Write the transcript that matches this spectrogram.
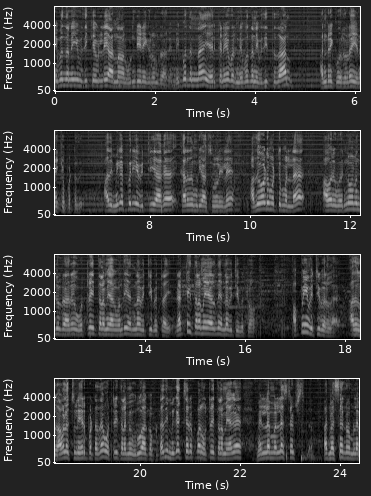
நிபந்தனையும் விதிக்கவில்லை ஆனால் ஒன்றிணைகிறோன்றாரு நிபந்தனை ஏற்கனவே அவர் நிபந்தனை விதித்து தான் அன்றைக்கு ஒரு தடவை இணைக்கப்பட்டது. அது மிகப்பெரிய வெற்றியாக கருத முடியாத சூழ்நிலையிலே அதோடு மட்டுமல்ல அவர் இன்னொன்று சொல்கிறாரு ஒற்றை தலைமையாக வந்து என்ன வெற்றி பெற்றாய்? இரட்டை தலைமையாக இருந்து என்ன வெற்றி பெற்றோம்? அப்பையும் வெற்றி பெறலை. அது அவல ஏற்பட்டதான் ஒற்றை தலைமை உருவாக்கப்பட்டது. மிகச்சிறப்பான ஒற்றை தலைமையாக மெல்ல மெல்ல ஸ்டெப்ஸ் அது மெஸ்ஸன்றோம்ல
